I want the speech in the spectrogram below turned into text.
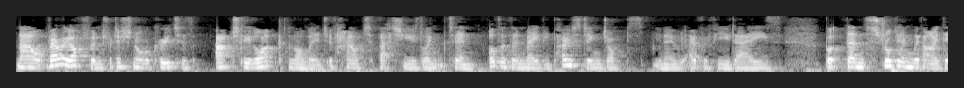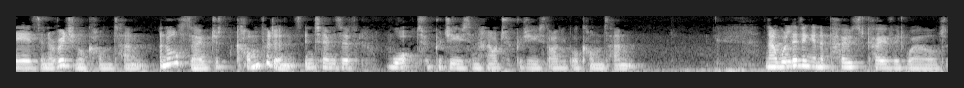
Now, very often traditional recruiters actually lack the knowledge of how to best use LinkedIn, other than maybe posting jobs, you know, every few days but then struggling with ideas and original content, and also just confidence in terms of what to produce and how to produce valuable content. Now, we're living in a post COVID world,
